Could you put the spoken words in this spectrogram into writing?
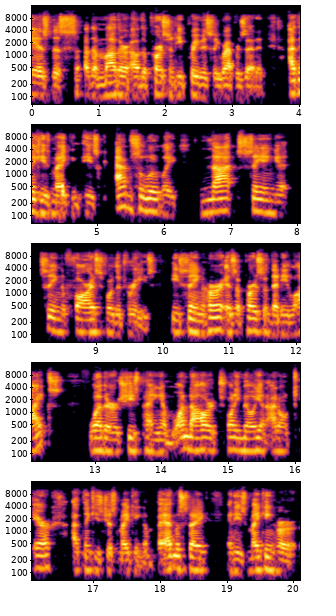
is the uh, the mother of the person he previously represented. I think he's making he's absolutely not seeing it seeing the forest for the trees. He's seeing her as a person that he likes. Whether she's paying him one dollar, twenty million, I don't care. I think he's just making a bad mistake, and he's making her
